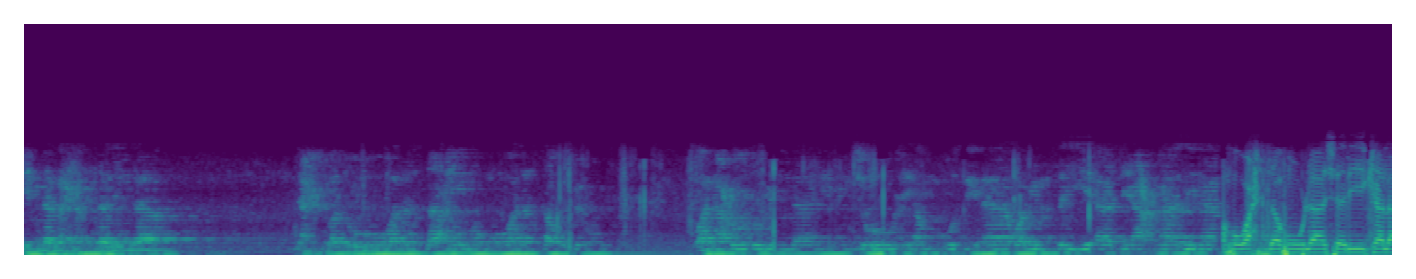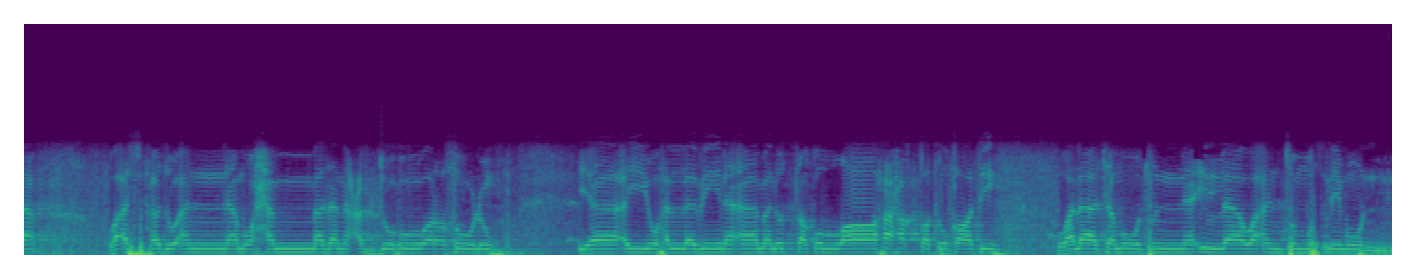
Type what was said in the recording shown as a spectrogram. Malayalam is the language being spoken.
إن الحمد لله نحمده ونستعينه ونستغفره ونعوذ بالله من شرور أنفسنا ومن سيئات أعمالنا. وحده لا شريك له وأشهد أن محمدا عبده ورسوله. يا أيها الذين آمنوا اتقوا الله حق تقاته ولا تموتن إلا وأنتم مسلمون.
